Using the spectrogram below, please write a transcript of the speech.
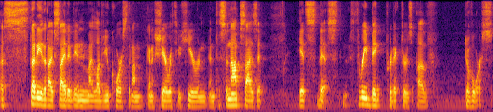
a study that I've cited in my Love U course that I'm going to share with you here. And, and to synopsize it, it's this three big predictors of divorce.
